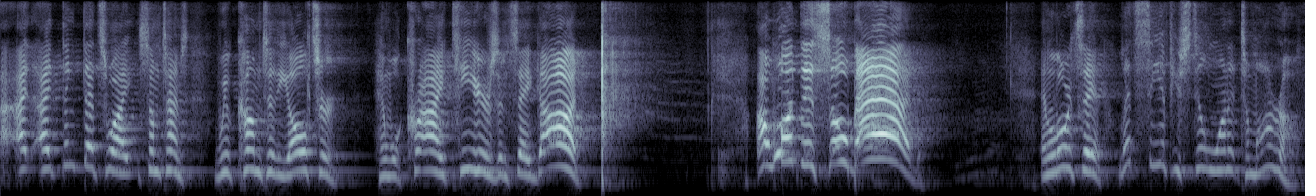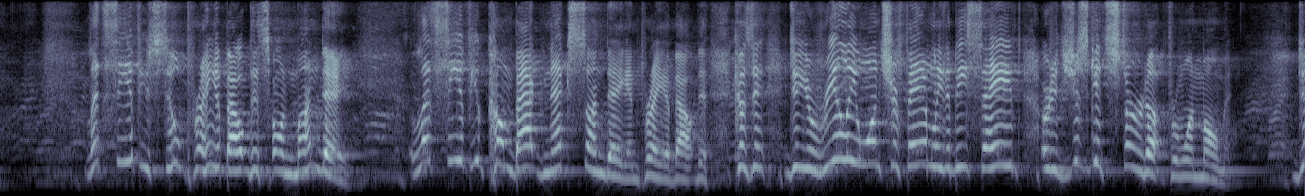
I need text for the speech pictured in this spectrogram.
I, I think that's why sometimes we'll come to the altar and we'll cry tears and say, God, I want this so bad. And the Lord's saying, let's see if you still want it tomorrow. Let's see if you still pray about this on Monday. Let's see if you come back next Sunday and pray about this. Because do you really want your family to be saved, or did you just get stirred up for one moment? Do,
